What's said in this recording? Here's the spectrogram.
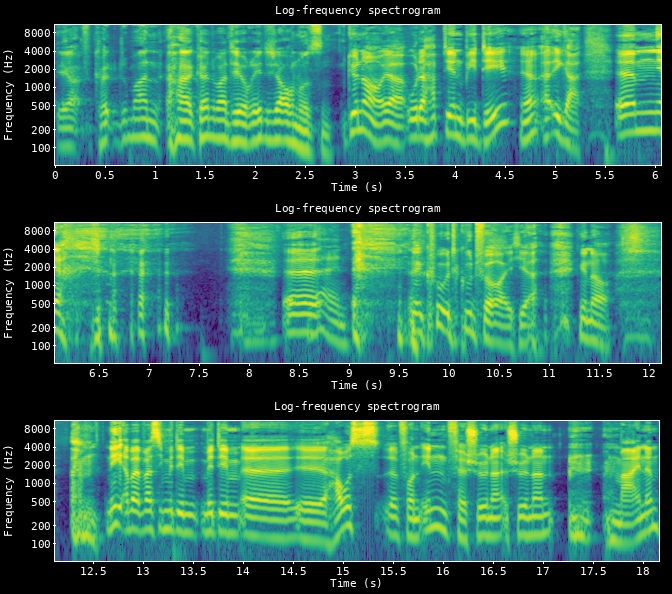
Ja, könnte man, könnte man theoretisch auch nutzen. Genau, ja. Oder habt ihr ein Bidet? Ja, äh, egal. Ähm, ja. Nein. gut, gut für euch, ja. Genau. Nee, aber was ich mit dem, mit dem äh, äh, Haus äh, von innen verschönern meine,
